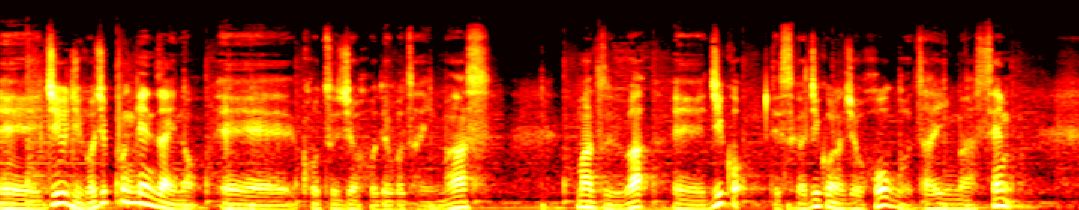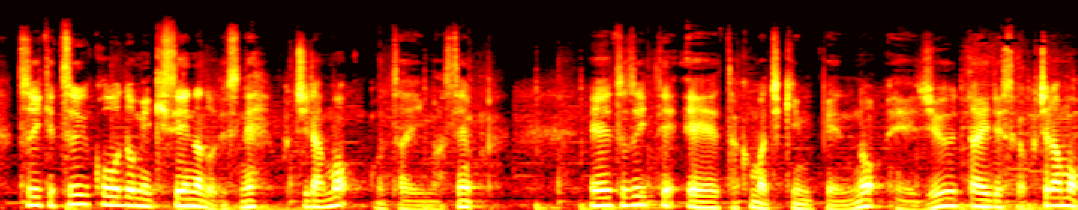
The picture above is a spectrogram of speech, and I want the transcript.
えー10時50分現在の、えー交通情報でございます。まずは、えー事故ですが事故の情報ございません。続いて通行止め規制などですね。こちらもございません、えー続いて、えー、多古町近辺の、えー渋滞ですがこちらも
